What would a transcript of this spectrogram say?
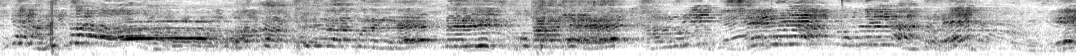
소개 안 했잖아. 맞다. 큰일 날 뻔했네. 멜리 호탁해. 감독님 최고의 악동들을 만들어낸 우리의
